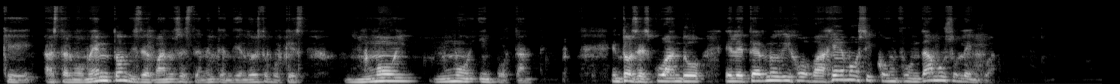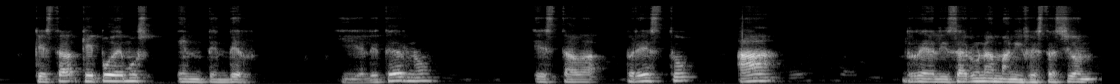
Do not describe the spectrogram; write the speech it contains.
que hasta el momento mis hermanos estén entendiendo esto porque es muy, muy importante. Entonces, cuando el Eterno dijo, bajemos y confundamos su lengua, ¿qué, está, qué podemos entender? Y el Eterno estaba presto a realizar una manifestación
